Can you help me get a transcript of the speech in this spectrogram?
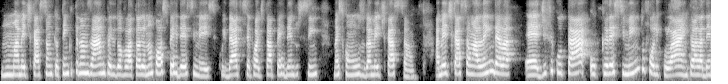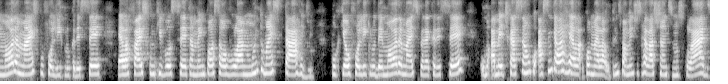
uma medicação que eu tenho que transar no período ovulatório, eu não posso perder esse mês. Cuidado que você pode estar perdendo sim, mas com o uso da medicação. A medicação, além dela é, dificultar o crescimento folicular, então ela demora mais para o folículo crescer, ela faz com que você também possa ovular muito mais tarde, porque o folículo demora mais para crescer. A medicação, assim que ela, como ela, principalmente os relaxantes musculares,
